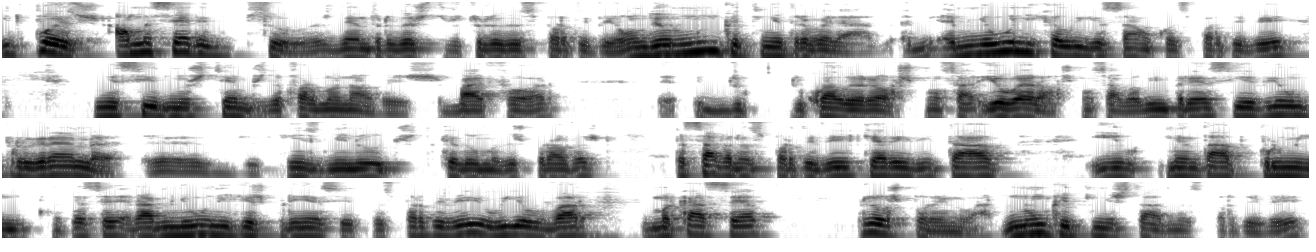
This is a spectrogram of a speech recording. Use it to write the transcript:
E depois, há uma série de pessoas dentro da estrutura da Sport TV, onde eu nunca tinha trabalhado. A minha única ligação com a Sport TV tinha sido nos tempos da Fórmula 9 by Four, eh, do, do, qual era, responsável, eu era o responsável de imprensa, e havia um programa uh, de 15 minutos de cada uma das provas, passava na Sport TV, que era editado e comentado por mim. Portanto, essa era a minha única experiência com a Sport TV. Eu ia levar uma cassete para eles porem no ar. Nunca tinha estado na Sport TV.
